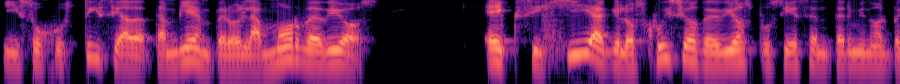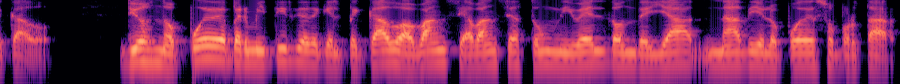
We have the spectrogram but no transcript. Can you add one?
y su justicia también, pero el amor de Dios exigía que los juicios de Dios pusiesen término al pecado. Dios no puede permitir que el pecado avance, avance hasta un nivel donde ya nadie lo puede soportar.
